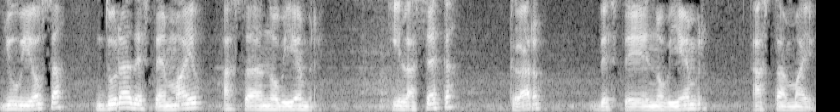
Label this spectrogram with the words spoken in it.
lluviosa dura desde mayo hasta noviembre y la seca, claro, desde noviembre hasta mayo.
